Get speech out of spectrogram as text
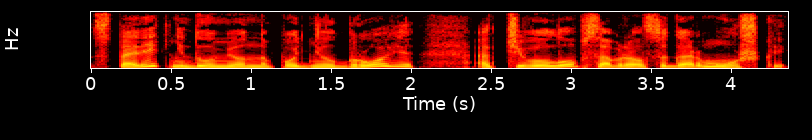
Старик недоуменно поднял брови, отчего лоб собрался гармошкой.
